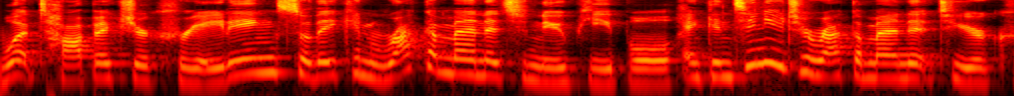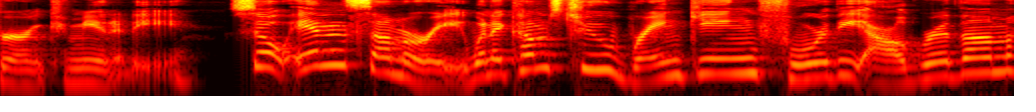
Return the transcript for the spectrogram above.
what topics you're creating so they can recommend it to new people and continue to recommend it to your current community. So, in summary, when it comes to ranking for the algorithm,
